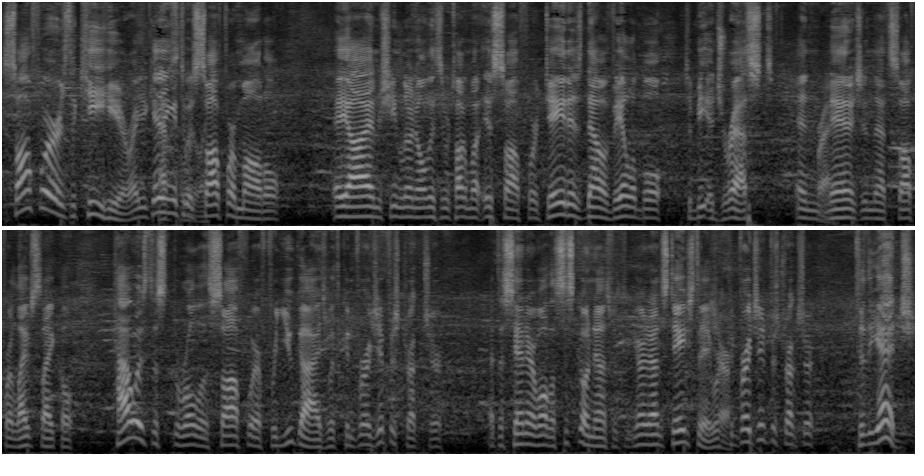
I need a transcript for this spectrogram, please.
Software is the key here, right? You're getting Absolutely. into a software model. AI and machine learning, all these things we're talking about is software. Data is now available to be addressed and Right. managed in that software lifecycle. How is this, the role of the software for you guys with converged infrastructure at the center of all the Cisco announcements? You're on stage today with Sure. converged infrastructure to the edge.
